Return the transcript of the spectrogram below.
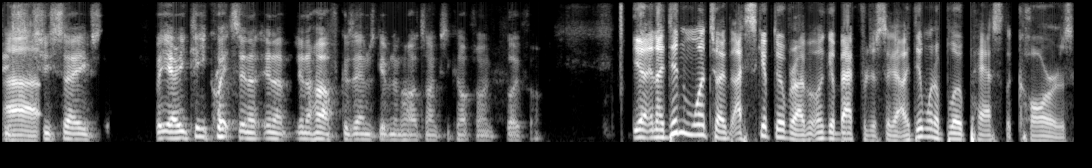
yeah. uh, she saves, but yeah, he, he quits in a in a in a half because M's giving him a hard time because he can't find Blofeld. Yeah, and I didn't want to. I, I skipped over. I'm going to go back for just a second. I didn't want to blow past the cars.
